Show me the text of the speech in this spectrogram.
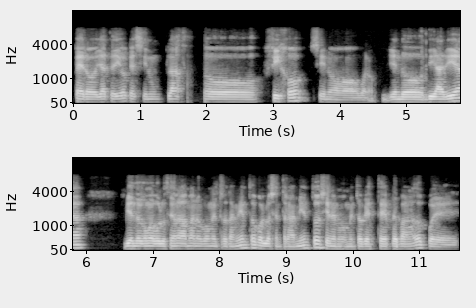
pero ya te digo que sin un plazo fijo, sino, bueno, viendo día a día, viendo cómo evoluciona la mano con el tratamiento, con los entrenamientos y en el momento que esté preparado, pues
